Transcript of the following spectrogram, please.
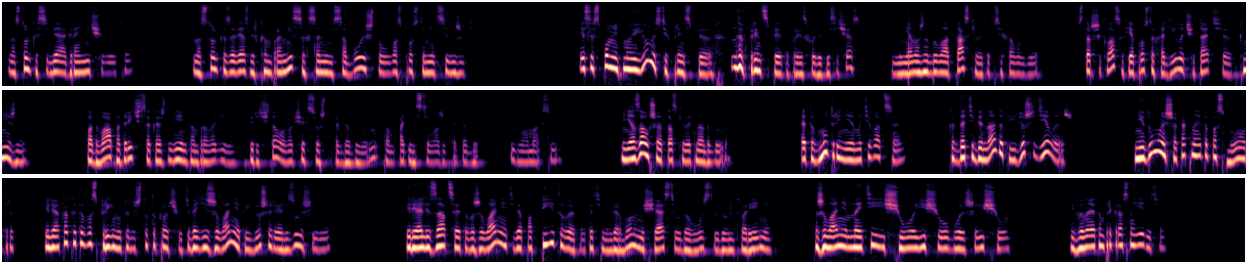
Настолько себя ограничиваете? Настолько завязли в компромиссах с самим собой, что у вас просто нет сил жить? Если вспомнить мою юность, и в принципе, да, в принципе это происходит и сейчас, меня нужно было оттаскивать от психологии. В старших классах я просто ходила читать в книжный по два, по три часа каждый день там проводила. Перечитала вообще все, что тогда было. Ну, там один стеллажик тогда был. Два максимум. Меня за уши оттаскивать надо было. Это внутренняя мотивация. Когда тебе надо, ты идешь и делаешь. Не думаешь, а как на это посмотрят, или а как это воспримут, или что-то прочее. У тебя есть желание, ты идешь и реализуешь его. И реализация этого желания тебя подпитывает вот этими гормонами счастья, удовольствия, удовлетворения – желанием найти еще, еще больше, еще. И вы на этом прекрасно едете.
